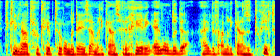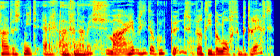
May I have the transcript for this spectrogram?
het klimaat voor crypto onder deze Amerikaanse regering en onder de huidige Amerikaanse toezichthouders niet erg aangenaam is. Maar hebben ze niet ook een punt wat die belofte betreft?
